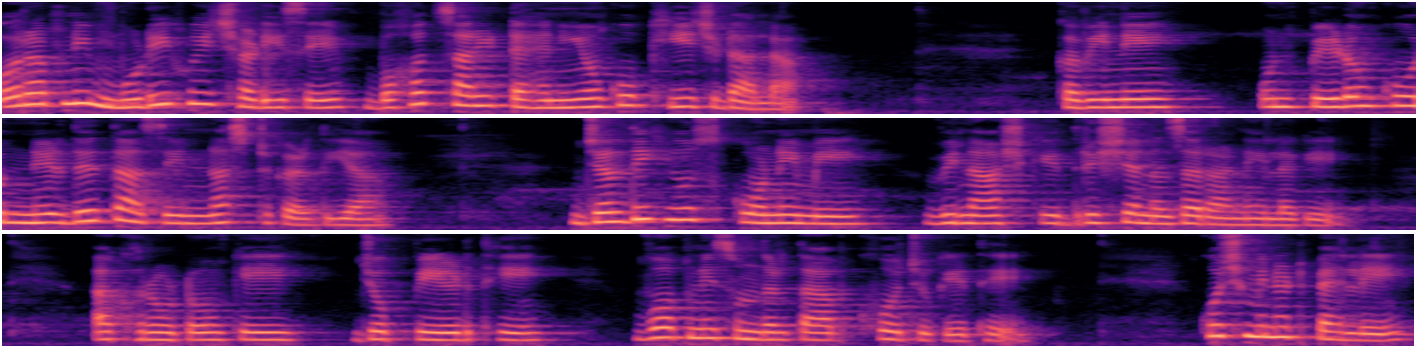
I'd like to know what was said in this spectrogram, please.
और अपनी मुड़ी हुई छड़ी से बहुत सारी टहनियों को खींच डाला। कवि ने उन पेड़ों को निर्दयता से नष्ट कर दिया। जल्दी ही उस कोने में विनाश के दृश्य नज़र आने लगे। अखरोटों के जो पेड़ थे, वो अपनी सुंदरता खो चुके थे। कुछ मिनट पहले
